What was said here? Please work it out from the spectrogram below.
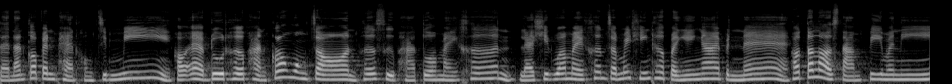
แต่นั่นก็เป็นแผนของจิมมี่เขาแอบดูเธอผ่านกล้องวงจร เพื่อสืบหาตัวไมเคิลและคิดว่าไมเคิลจะไม่ทิ้งเธอไปง่าย ๆ เป็นแน่ เพราะตลอด 3 ปีมานี้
